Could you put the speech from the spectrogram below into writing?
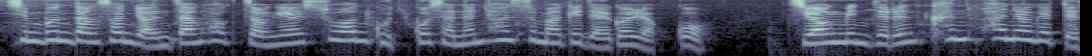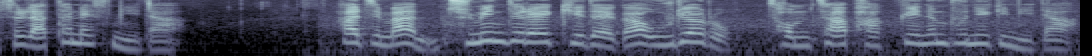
신분 당선 연장 확정에 수원 곳곳에는 현수막이 내걸렸고 지역민들은 큰 환영의 뜻을 나타냈습니다. 하지만 주민들의 기대가 우려로 점차 바뀌는 분위기입니다.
